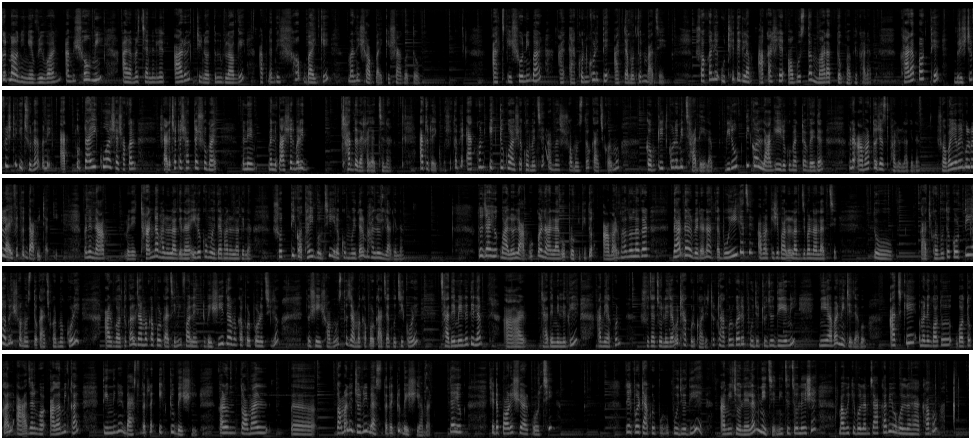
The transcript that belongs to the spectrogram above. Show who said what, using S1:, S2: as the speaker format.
S1: Good morning everyone আমি সৌমি আর আমার চ্যানেলের আরও একটি নতুন ব্লগে আপনাদের সবাইকে মানে সবাইকে স্বাগত। আজকে শনিবার, আর এখন ঘড়িতে আটটা মতন বাজে। সকালে উঠে দেখলাম আকাশের অবস্থা মারাত্মকভাবে খারাপ। খারাপ অর্থে বৃষ্টি ফৃষ্টি কিছু না মানে এতটাই কুয়াশা সকাল সাড়ে ছটা, সাতটার সময় মানে মানে পাশের বাড়ির ছাদটা দেখা যাচ্ছে না। এতটাই কুয়াশা। তবে এখন একটু কুয়াশা কমেছে। আমার সমস্ত কাজকর্ম কমপ্লিট করে আমি ছাদে এলাম। বিরক্তিকর লাগে এরকম একটা ওয়েদার মানে আমার তো জাস্ট ভালো লাগে না। সবাই আমায় বলবে লাইফে তোর দাবিটা কি? মানে না মানে ঠান্ডা ভালো লাগে না, এরকম ওয়েদার ভালো লাগে না। সত্যি কথাই বলছি, এরকম ওয়েদার ভালোই লাগে না। তো যাই হোক, ভালো লাগুক বা না লাগুক, প্রকৃতি তো আমার ভালো লাগার ধার ধারবে না। না তার বইই গেছে, আমার কিসে ভালো লাগছে বা না লাগছে। তো কাজকর্ম তো করতেই হবে, সমস্ত কাজকর্ম করে। আর গতকাল জামা কাপড় কাচিনি, ফলে একটু বেশিই জামা কাপড় পড়েছিল। তো সেই সমস্ত জামা কাপড় কাচাকুচি করে ছাদে মেলে দিলাম। আর ছাদে মেলে দিয়ে আমি এখন সোজা চলে যাব ঠাকুর ঘরে। তো ঠাকুর ঘরে পুজো টুজো দিয়ে নিই নিয়ে আবার নিচে যাব। আজকে মানে গত, গতকাল, আজ আর আগামীকাল তিন দিনের ব্যস্ততাটা একটু বেশি। কারণ তমাল তমালের জন্যই ব্যস্ততাটা একটু বেশি আমার। যাই হোক, সেটা পরে শেয়ার করছি। তো এরপর ঠাকুর পুজো দিয়ে আমি চলে এলাম নিচে। নিচে চলে এসে বাবুকে বললাম, চা খাবি? ও বলল হ্যাঁ খাব।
